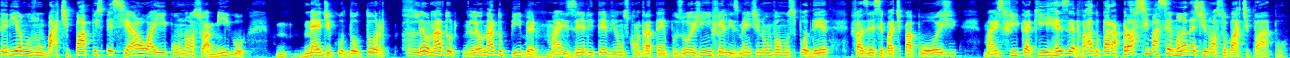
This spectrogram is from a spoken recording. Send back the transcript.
teríamos um bate-papo especial aí com o nosso amigo médico doutor Leonardo, Leonardo Piber, mas ele teve uns contratempos hoje e infelizmente não vamos poder fazer esse bate-papo hoje mas fica aqui reservado para a próxima semana este nosso bate-papo.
